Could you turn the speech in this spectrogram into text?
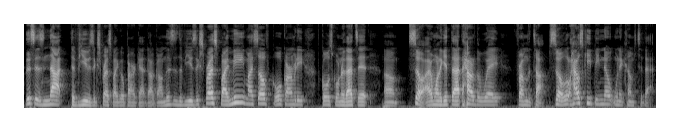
this is not the views expressed by GoPowerCat.com. This is the views expressed by me, myself, Cole Carmody, Cole's Corner. That's it. Um, so I want to get that out of the way from the top. So a little housekeeping note when it comes to that.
